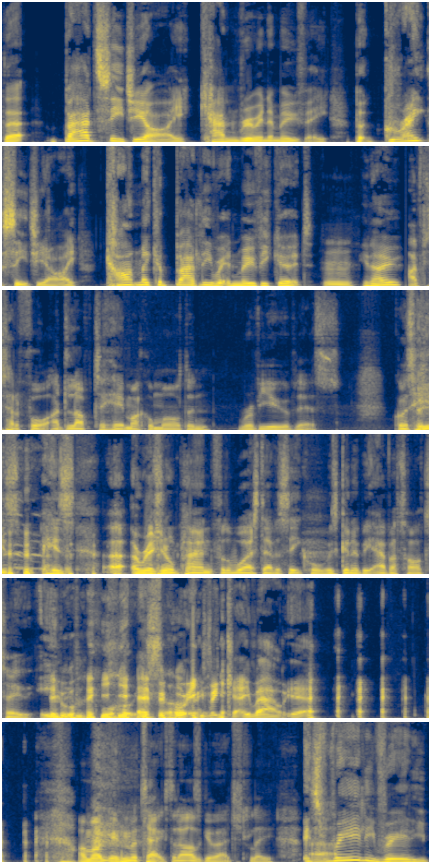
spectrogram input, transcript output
that bad CGI can ruin a movie, but great CGI can't make a badly written movie good. Mm. You know? I've just had a thought. I'd love to hear Michael Marden review of this because his his uh, original plan for the worst ever sequel was going to be Avatar two, even before, yeah, before it it. even came out. Yeah, I might give him a text and ask him actually. it's Uh, really, really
